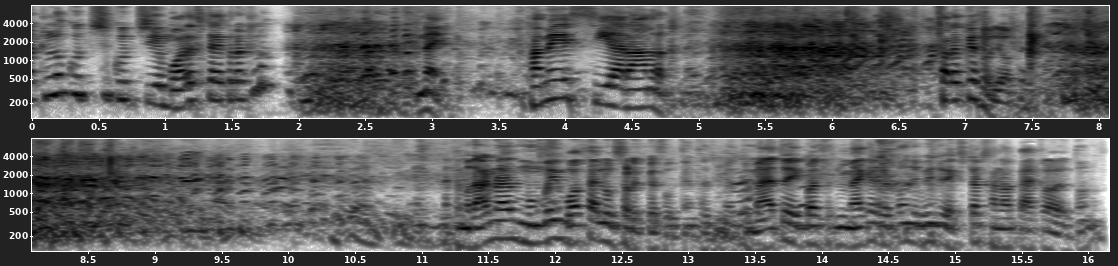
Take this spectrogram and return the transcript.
रख लो कुछ कुछ ये मॉरिस टाइप रख लो। नहीं हमें सियाराम रखना है। फ़र्क के हो जाओ फिर तो मज़ाक में मुंबई में बहुत सारे लोग सड़क पे सोते हैं, सच में। तो मैं तो एक बार, सच में क्या करता हूँ, जब भी जो एक्स्ट्रा खाना पैक करा देता हूँ ना,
